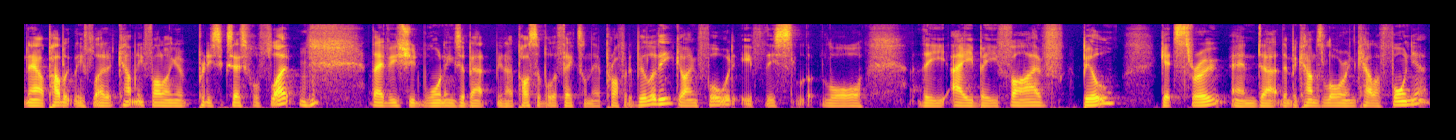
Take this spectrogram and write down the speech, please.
now a publicly floated company following a pretty successful float. Mm-hmm. They've issued warnings about you know possible effects on their profitability going forward if this law, the AB5 bill, gets through and uh, then becomes law in California.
